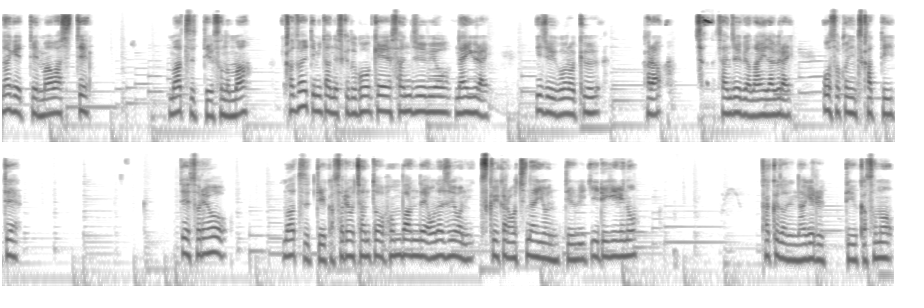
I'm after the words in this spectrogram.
投げて回して待つっていうその間、数えてみたんですけど合計30秒ないぐらい、25、6から30秒の間ぐらいをそこに使っていて、で、それを待つっていうか、それをちゃんと本番で同じように机から落ちないようにっていうギリギリの角度で投げるっていうか、その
